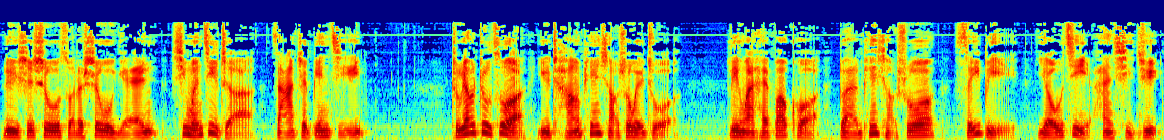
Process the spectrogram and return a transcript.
律师事务所的事务员、新闻记者、杂志编辑。主要著作以长篇小说为主，另外还包括短篇小说、随笔、游记和戏剧。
